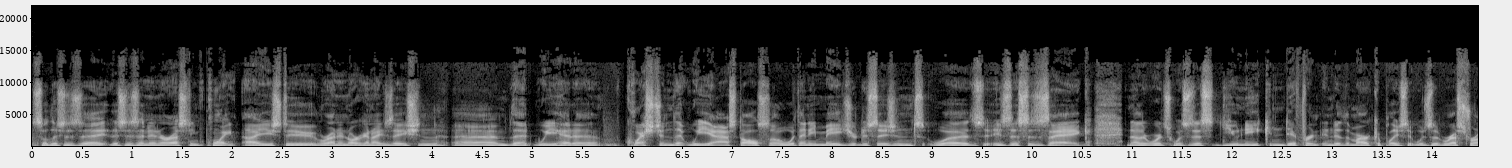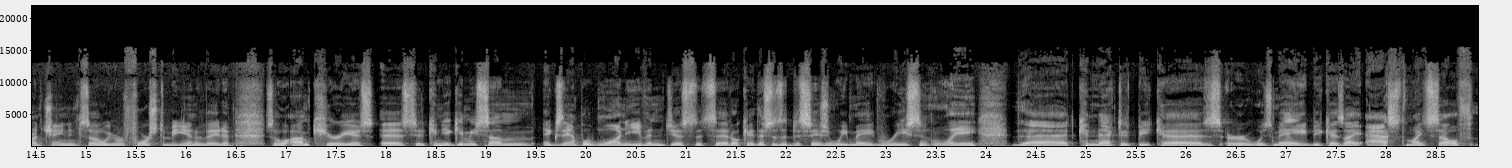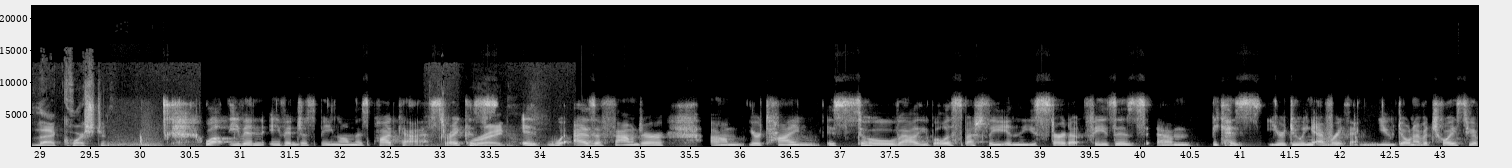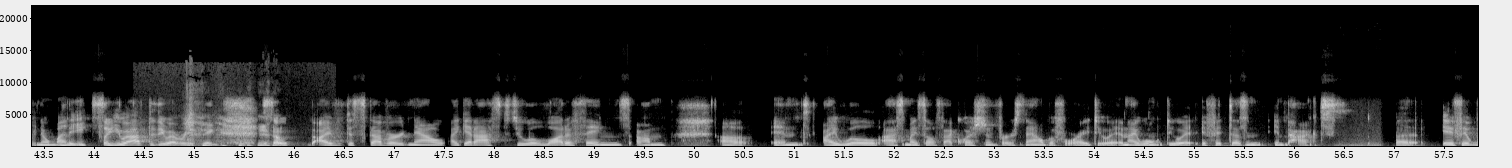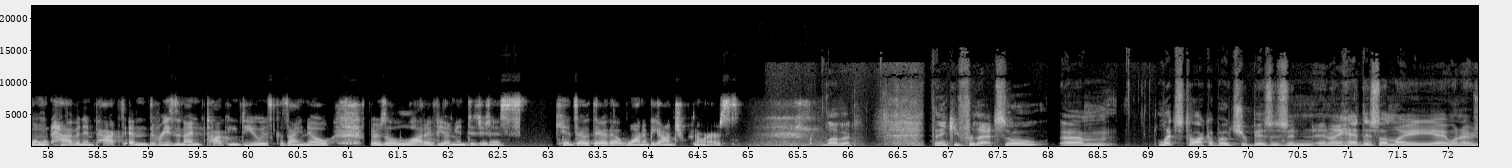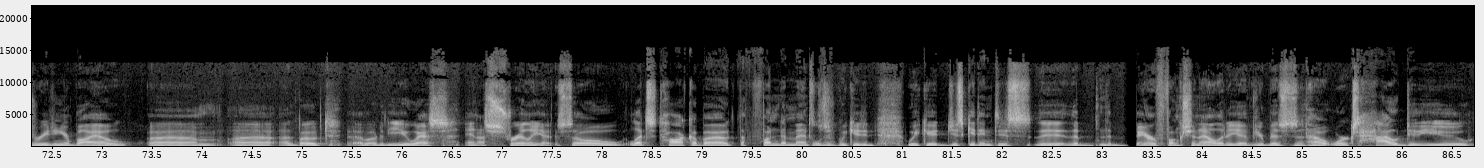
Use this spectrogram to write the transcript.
so this is a this is an interesting point. I used to run an organization um, that we had a question that we asked also with any major decisions was is this a zag? In other words, was this unique and different into the marketplace? It was a restaurant chain, and so we were forced to be innovative. So I'm curious as to can you give me some example one even just that said okay this is a decision we made recently that connected because or was made because I asked myself that question. Well, even even just being on this podcast, right? Because right. as a founder, um, your time is so valuable, especially in these startup phases, um, because you're doing everything. You don't have a choice. You have no money, so you have to do everything. yeah. So I've discovered now I get asked to do a lot of things. Um, uh, and I will ask myself that question first now before I do it. And I won't do it if it doesn't impact uh, if it won't have an impact. And the reason I'm talking to you is because I know there's a lot of young Indigenous kids out there that want to be entrepreneurs. Love it. Thank you for that. So, um, let's talk about your business. And, and I had this on my, uh, when I was reading your bio um, uh, about about the U.S. and Australia. So let's talk about the fundamentals. If we could, we could just get into the the, the bare functionality of your business and how it works. How do you,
